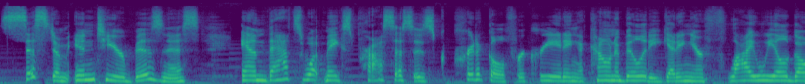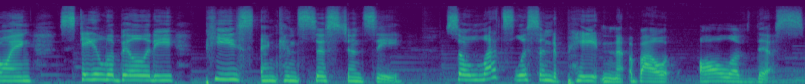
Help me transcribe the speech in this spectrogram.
system into your business And that's what makes processes critical for creating accountability, getting your flywheel going, scalability, peace, and consistency. So let's listen to Paton about all of this.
